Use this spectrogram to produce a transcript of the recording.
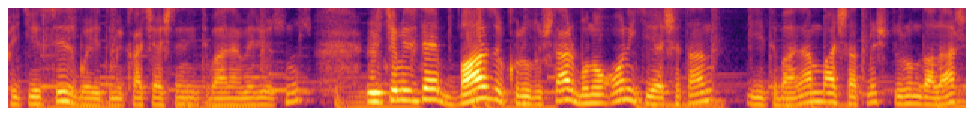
Peki siz bu eğitimi kaç yaştan itibaren veriyorsunuz? Ülkemizde bazı kuruluşlar bunu 12 yaşından itibaren başlatmış durumdalar.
